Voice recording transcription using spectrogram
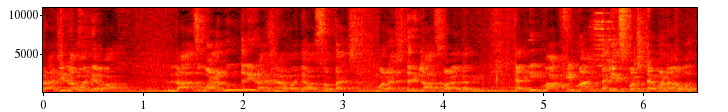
राजीनामा द्यावा. लाज बाळगून तरी राजीनामा द्यावा. स्वतःच मनाची तरी लाज बाळगावी. त्यांनी माफी मागताना हे स्पष्ट म्हणावं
